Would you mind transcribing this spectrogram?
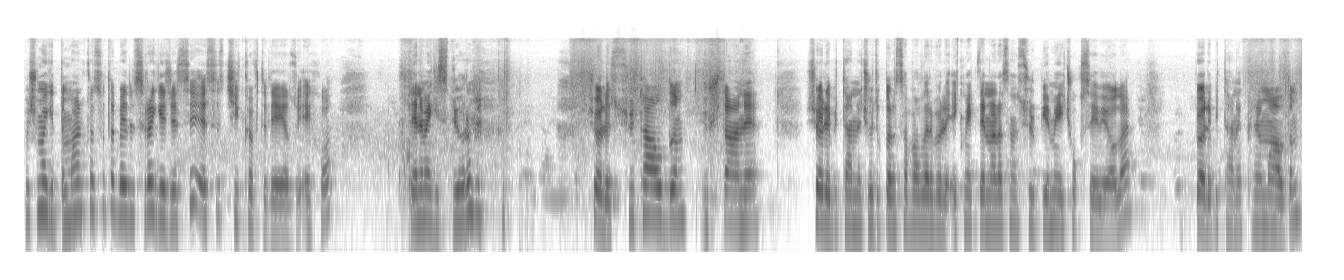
Hoşuma gitti. Markası da belli sıra gecesi esis çiğ köfte diye yazıyor. Eko. Denemek istiyorum. Şöyle süt aldım. 3 tane. Şöyle bir tane çocukları sabahları böyle ekmeklerin arasına sürüp yemeyi çok seviyorlar. Böyle bir tane krema aldım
